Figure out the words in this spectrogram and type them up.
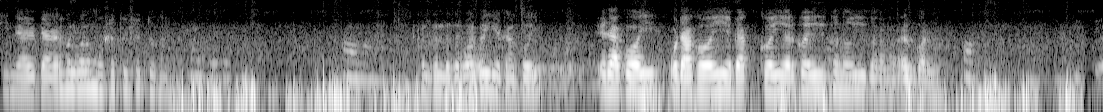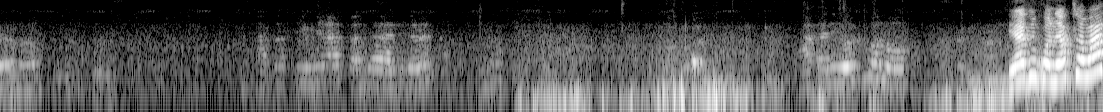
কিনে আর ব্যাগের হল বলে মশা তুষার দোকান। কালকে লোকের বলবে এটা কই? এটা কই ওটা কই এ ব্যাগ কই আর কই এখানে ই করা এরকম করবে এ তুই কোন যাচ্ছ আবার?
